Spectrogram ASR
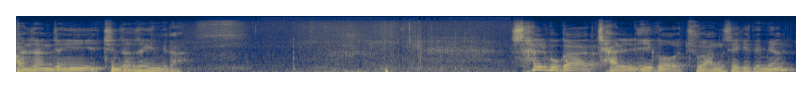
관상쟁이 진선생입니다. 살구가 잘 익어 주황색이 되면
